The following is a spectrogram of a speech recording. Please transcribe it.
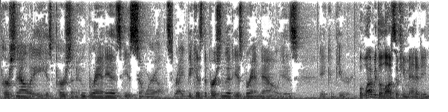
personality, his person, who Bran is, is somewhere else, right? Because the person that is Bran now is a computer. But why would the loss of humanity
